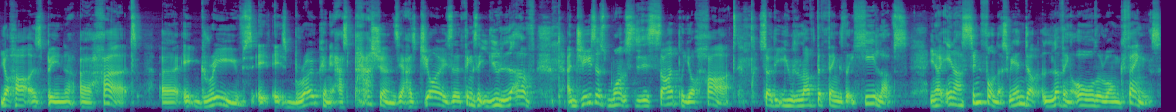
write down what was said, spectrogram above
Your heart has been uh, hurt uh, it grieves, it, it's broken, it has passions, it has joys, there are things that you love. And Jesus wants to disciple your heart so that you love the things that He loves. You know, in our sinfulness, we end up loving all the wrong things.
